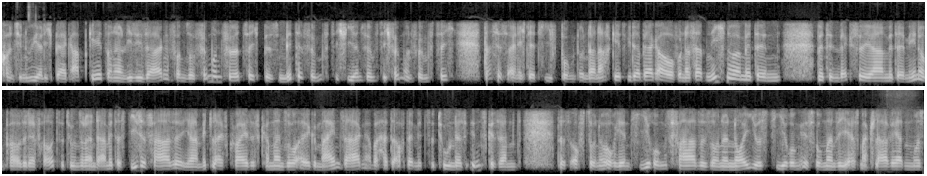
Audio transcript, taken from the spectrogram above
kontinuierlich bergab geht, sondern wie Sie sagen, von so 45 bis Mitte 50, 54, 55, das ist eigentlich der Tiefpunkt. Und danach geht es wieder bergauf. Und das hat nicht nur mit den, mit den Wechseljahren, mit der Menopause der Frau zu tun, sondern damit, dass diese Phase, ja, Midlife Crisis kann man so allgemein sagen, aber hat auch damit zu tun, dass insgesamt das oft so eine Orientierungsphase, so eine Neujustierung ist, wo man sich erstmal klar werden muss,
